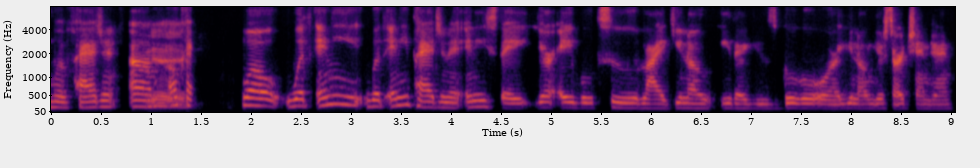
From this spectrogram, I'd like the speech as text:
with pageant. Um, yeah. Okay. Well, with any with any pageant in any state, you're able to like you know either use Google or you know your search engine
